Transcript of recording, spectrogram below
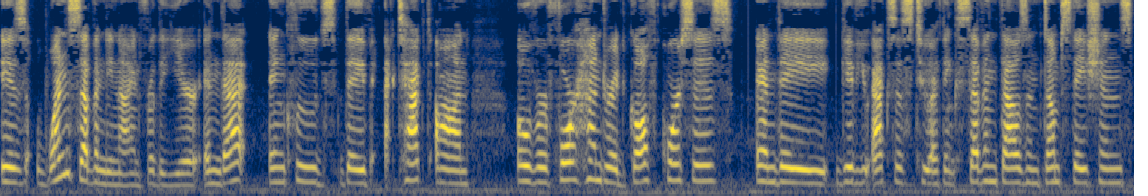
is 179 for the year, and that includes they've tacked on over 400 golf courses, and they give you access to, I think, 7,000 dump stations.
